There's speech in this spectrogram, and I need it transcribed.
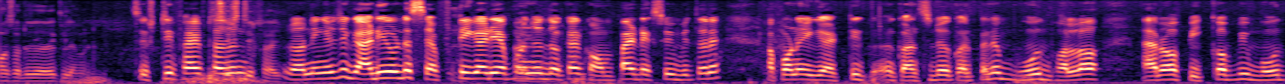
ହଜାର କିଲୋମିଟର ସିକ୍ସଟି 65000 ରନିଂ ଅଛି ଗାଡ଼ି ଗୋଟେ ସେଫ୍ଟି ଗାଡ଼ି ଆପଣ ଯଦି ଦରକାର କମ୍ପାକ୍ଟ ଏକ୍ସୟୁ ଭିତରେ ଆପଣ ଏଇ ଗାଡ଼ିଟି କନସିଡର କରିପାରିବେ ବହୁତ ଭଲ ଆର ପିକଅପ୍ ବି ବହୁତ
